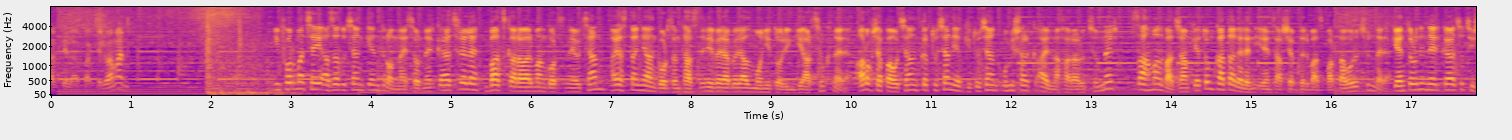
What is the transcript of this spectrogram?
արգելափակելու համար Ինֆորմացիայի ազատության կենտրոնն այսօր ներկայացրել է բաց կառավարման գործունեության հայաստանյան գործընթացների վերաբերյալ մոնիտորինգի արդյունքները։ Առողջապահության, կրթության եւ գիտության ու մի շարք այլ նախարարություններ սահմանված ժամկետում կատարել են իրենց արժեվ դրված պարտավորությունները։ Կենտրոնի ներկայացուցիչ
